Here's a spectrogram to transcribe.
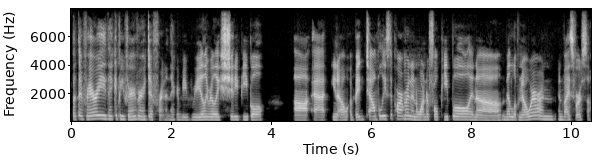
But they're very they can be very very different and there can be really really shitty people uh, at you know a big town police department and wonderful people in a middle of nowhere and, and vice versa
